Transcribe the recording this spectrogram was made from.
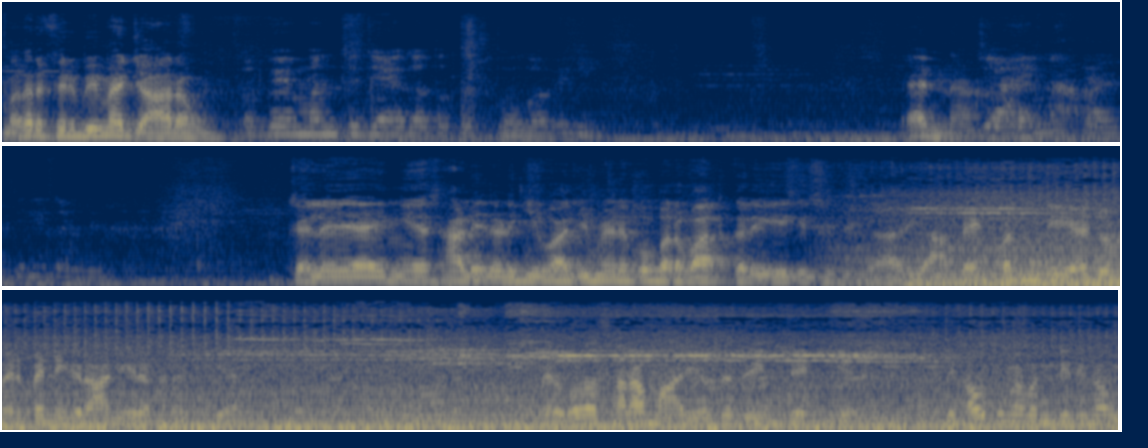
मगर फिर भी मैं जा रहा हूँ। तो जाएगा तो कुछ होगा भी नहीं। ना ही कर। दे चले जाएँगे सारी लड़कीबाजी मेरे को बर्बाद करेगी किसी दिन। यार, यहाँ पे एक बंदी है जो मेरे पे निगरानी रख रखी है। मेरे को तो सारा मारियो से देख देख के। दिखाऊँ तुम्हें बंदी दिखाऊँ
